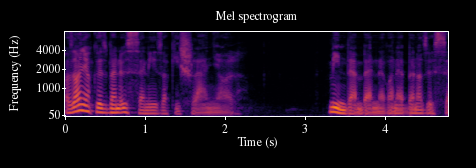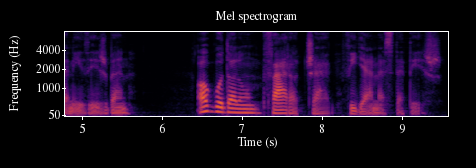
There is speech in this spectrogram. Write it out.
Az anya közben összenéz a kislányjal. Minden benne van ebben az összenézésben. Aggodalom, fáradtság, figyelmeztetés.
